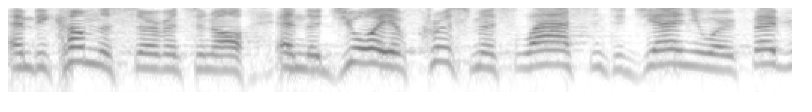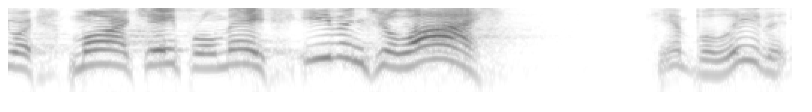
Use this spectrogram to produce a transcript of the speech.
and become the servants and all. And the joy of Christmas lasts into January, February, March, April, May, even July. Can't believe it.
